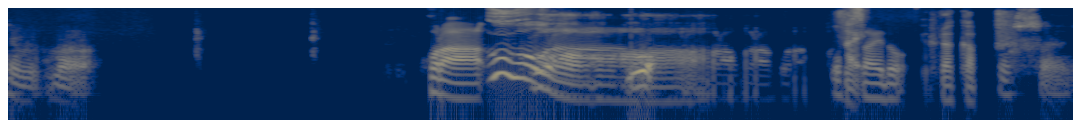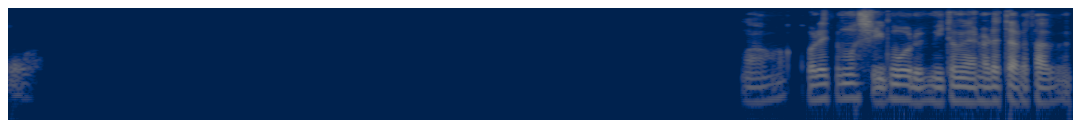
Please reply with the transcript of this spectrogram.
でもまほら、うおうらわほらほらほらほら、オフサイド。フラッグアップ。あ、オフサイド。まあ、これでもしゴール認められたら多分、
